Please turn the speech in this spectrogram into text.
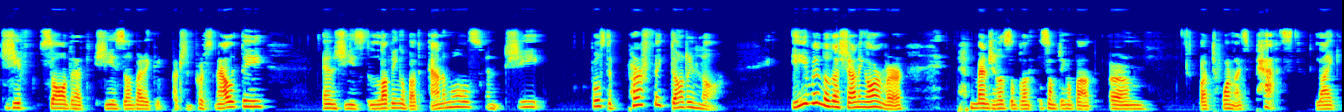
She saw that she is a very good personality, and she's loving about animals, and she was the perfect daughter-in-law. Even though the Shining Armor mentioned something about um about Twilight's past, like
